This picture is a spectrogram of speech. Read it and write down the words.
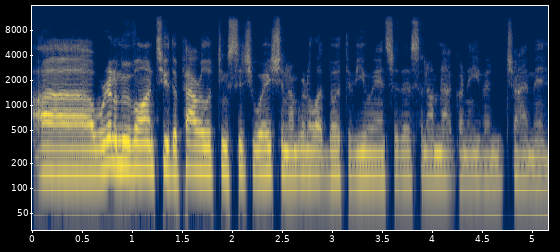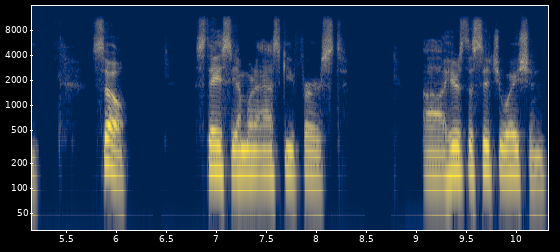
Uh, we're gonna move on to the powerlifting situation. I'm gonna let both of you answer this, and I'm not gonna even chime in. So, Stacy, I'm gonna ask you first. Uh, here's the situation.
